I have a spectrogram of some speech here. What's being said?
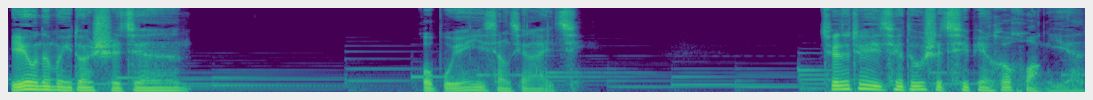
也有那么一段时间，我不愿意相信爱情，觉得这一切都是欺骗和谎言。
